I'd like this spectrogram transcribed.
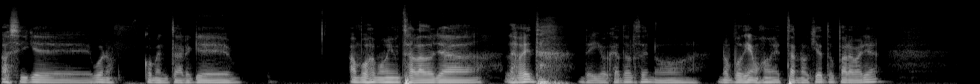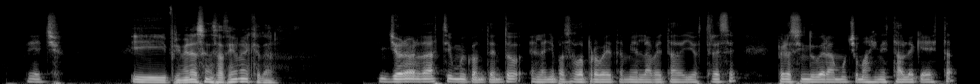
Así que, bueno, comentar que ambos hemos instalado ya la beta de iOS 14, no, no podíamos estarnos quietos para variar de hecho. ¿Y primeras sensaciones qué tal? Yo la verdad estoy muy contento. El año pasado probé también la beta de iOS 13, pero sin duda era mucho más inestable que esta.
